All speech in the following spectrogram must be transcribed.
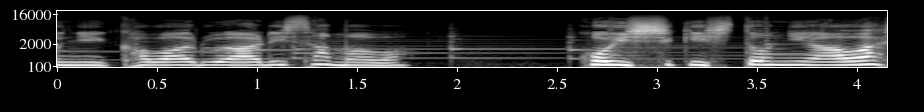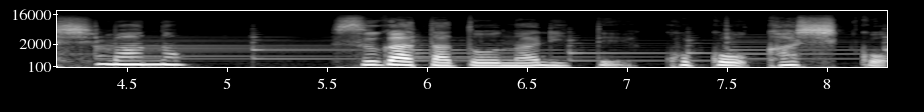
日に代わるありさまは恋しき人にあわしまの姿となりてここかしこ。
